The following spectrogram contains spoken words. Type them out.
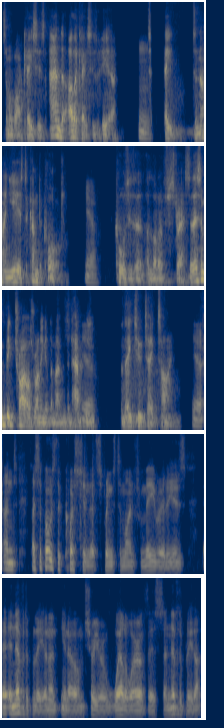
Some of our cases and other cases here, mm, eight to nine years to come to court, Yeah, causes a, a lot of stress. So there's some big trials running at the moment and have yeah. been, but they too take time. Yeah, and I suppose the question that springs to mind for me really is inevitably, and I, you know, I'm sure you're well aware of this. Inevitably, that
